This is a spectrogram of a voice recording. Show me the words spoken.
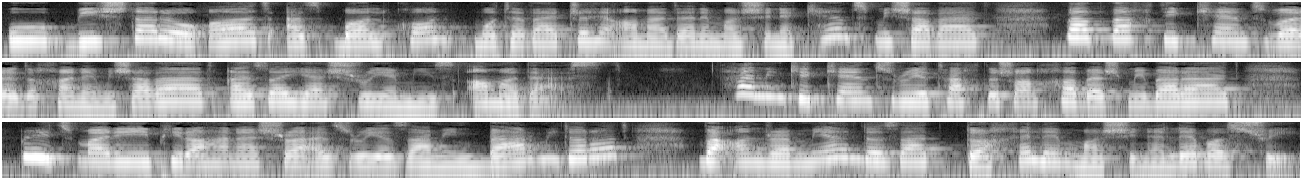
او بیشتر اوقات از بالکن متوجه آمدن ماشین کنت می شود و وقتی کنت وارد خانه می شود غذایش روی میز آماده است. همین که کنت روی تختشان خوابش می‌برد بریت ماری پیراهنش را از روی زمین بر می دارد و آن را می اندازد داخل ماشین لباسشویی.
